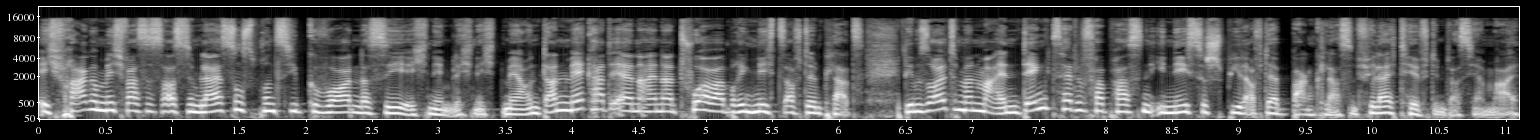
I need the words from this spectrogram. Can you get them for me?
Ich frage mich, was ist aus dem Leistungsprinzip geworden? Das sehe ich nämlich nicht mehr. Und dann meckert er in einer Tour, aber bringt nichts auf den den Platz. Dem sollte man mal einen Denkzettel verpassen, ihn nächstes Spiel auf der Bank lassen. Vielleicht hilft ihm das ja mal.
